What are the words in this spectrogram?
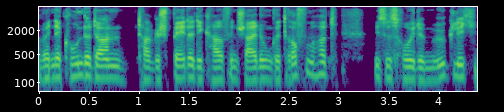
Wenn der Kunde dann Tage später die Kaufentscheidung getroffen hat, ist es heute möglich,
